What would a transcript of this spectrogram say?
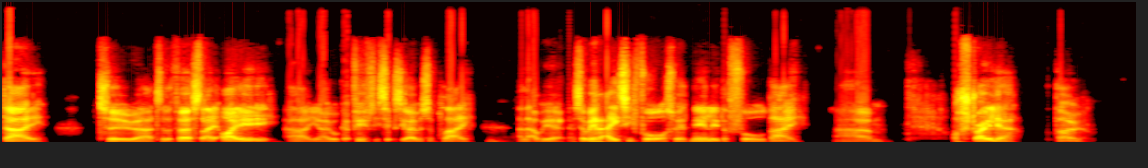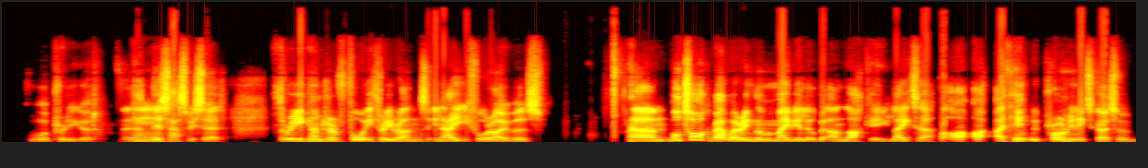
day to uh, to the first day, i.e., uh, you know, we'll get 50, 60 overs of play, and that'll be it. So we had 84, so we had nearly the full day. Um, Australia, though, were pretty good. Mm. This has to be said. 343 runs in 84 overs. Um, we'll talk about where England were maybe a little bit unlucky later, but I, I, I think we probably need to go to,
